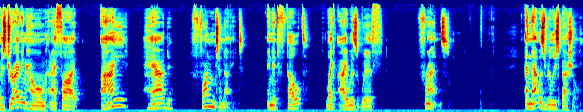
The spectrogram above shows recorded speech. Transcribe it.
I was driving home and I thought I had fun tonight, and it felt like I was with friends. And that was really special.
